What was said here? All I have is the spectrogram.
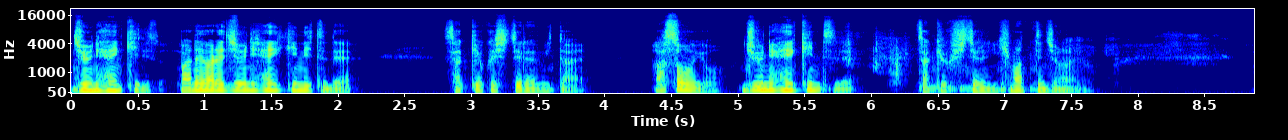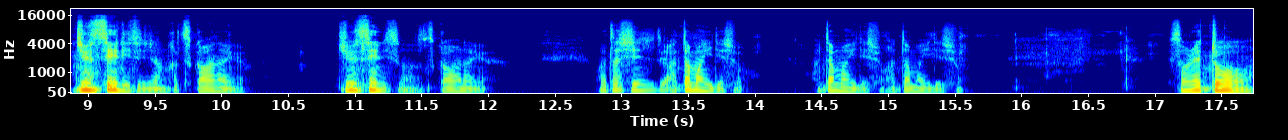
12変期率。我々12平均率で作曲してるみたい。あ、そうよ。12平均率で作曲してるに決まってんじゃないの？純正率なんか使わないよ。純正率なんか使わないよ。私、頭いいでしょ？頭いいでしょ？頭いいでしょ？それと、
